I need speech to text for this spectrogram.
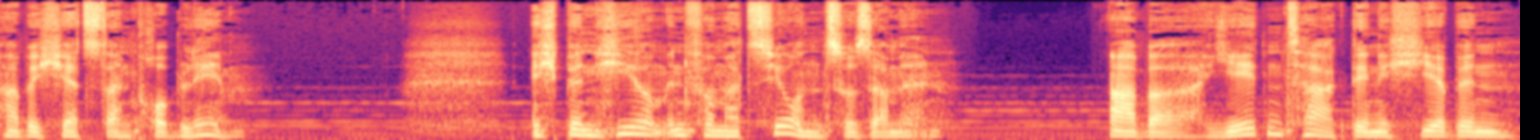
habe ich jetzt ein Problem. Ich bin hier, um Informationen zu sammeln. Aber jeden Tag, den ich hier bin,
